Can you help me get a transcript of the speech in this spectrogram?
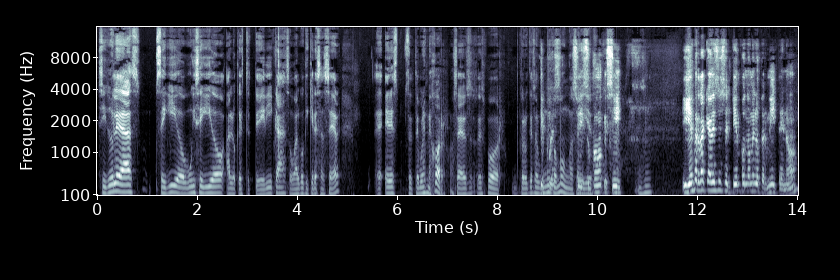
si tú le das seguido, muy seguido a lo que te, te dedicas o algo que quieres hacer, e- eres, se- te vuelves mejor. O sea, es, es por, creo que es Sí, muy pues, común. O sea, sí, y es- supongo que sí. Ujú. Y es verdad que a veces el tiempo no me lo permite, ¿no?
